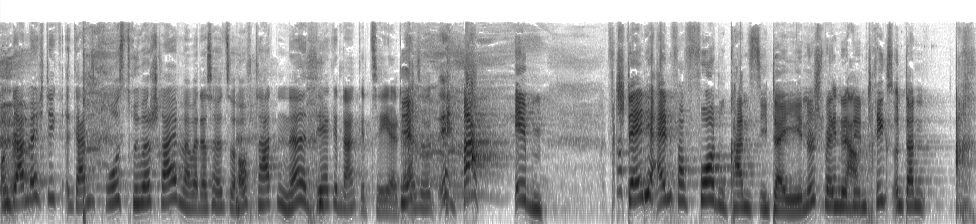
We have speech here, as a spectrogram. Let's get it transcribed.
Und da möchte ich ganz groß drüber schreiben, weil wir das heute so oft hatten, ne? Der Gedanke zählt. Also, Eben. Stell dir einfach vor, du kannst Italienisch, wenn Genau. du den trinkst und dann, ach,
